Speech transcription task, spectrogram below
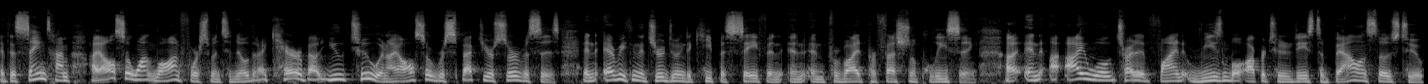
At the same time, I also want law enforcement to know that I care about you too. And I also respect your services and everything that you're doing to keep us safe and, and, and provide professional policing. Uh, and I will try to find reasonable opportunities to balance those two.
